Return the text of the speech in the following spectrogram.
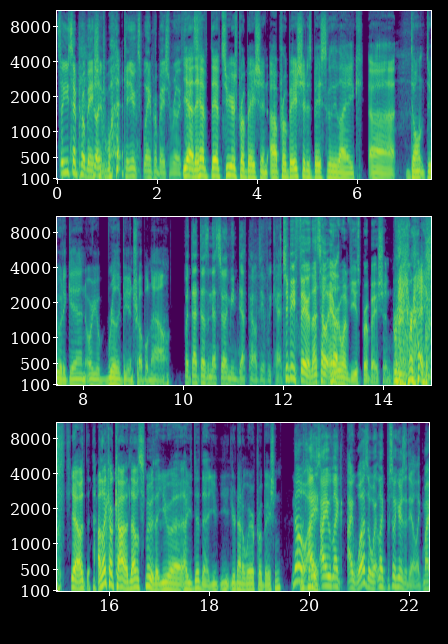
So you said probation. like, what? Can you explain probation really fast? Yeah, they have they have two years probation. Uh, probation is basically like uh, don't do it again, or you'll really be in trouble now. But that doesn't necessarily mean death penalty if we catch. to you. be fair, that's how everyone views probation. right? Yeah, I like how Kyle, that was smooth that you uh, how you did that. You, you you're not aware of probation. No, I. I like I was aware. Like, so here's the deal. Like, my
